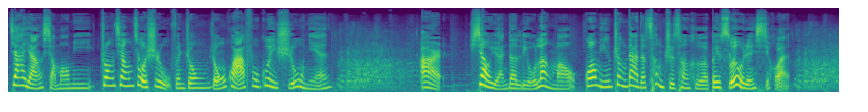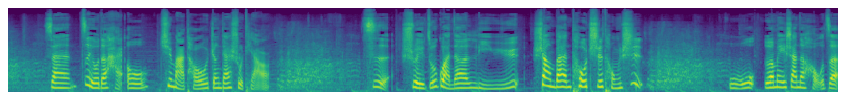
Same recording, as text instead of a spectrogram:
家养小猫咪，装腔作势五分钟，荣华富贵十五年；二、校园的流浪猫，光明正大的蹭吃蹭喝，被所有人喜欢；三、自由的海鸥，去码头整点薯条；四、水族馆的鲤鱼。上班偷吃同事。五峨眉山的猴子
